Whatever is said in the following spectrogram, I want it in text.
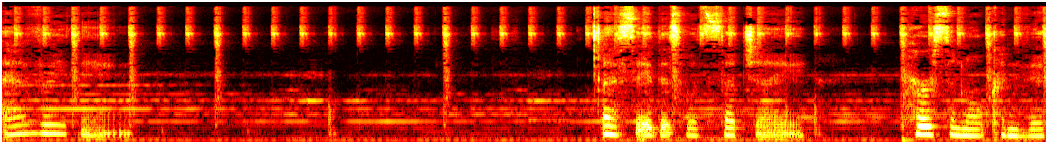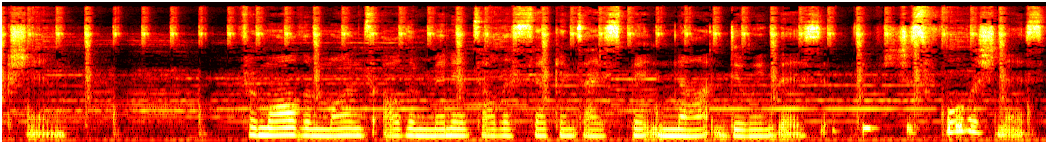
everything. I say this with such a personal conviction from all the months, all the minutes, all the seconds I spent not doing this. It was just foolishness.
